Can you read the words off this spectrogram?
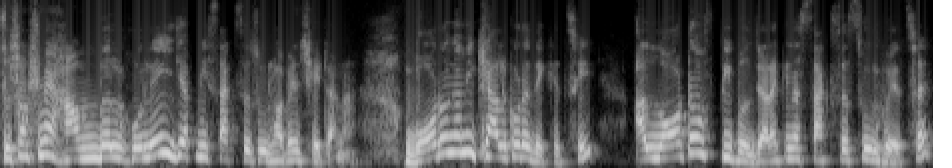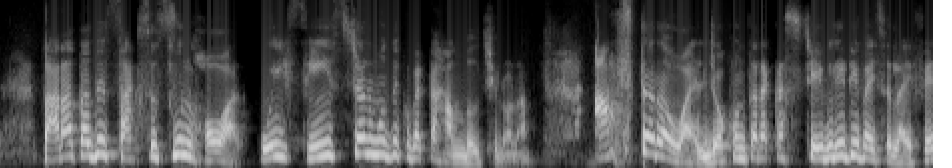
তো সবসময় হাম্বল হলেই যে আপনি সাকসেসফুল হবেন সেটা না। বরং আমি খেয়াল করে দেখেছি আর লট অফ পিপল যারা কিনা সাকসেসফুল হয়েছে, তারা তাদের সাকসেসফুল হওয়ার ওই ফেজটার মধ্যে খুব একটা হাম্বল ছিল না। আফটার আ ওয়াইল যখন তারা একটা স্টেবিলিটি পাইছে লাইফে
